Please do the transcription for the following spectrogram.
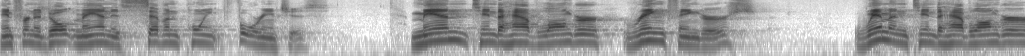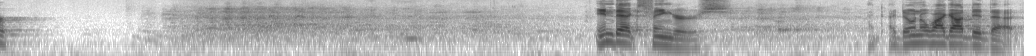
and for an adult man is 7.4 inches. Men tend to have longer ring fingers. Women tend to have longer index fingers. I don't know why God did that.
